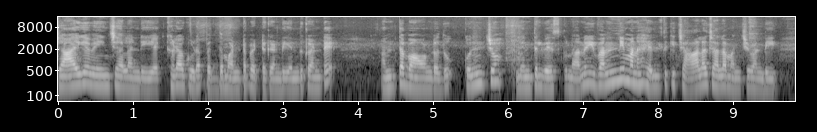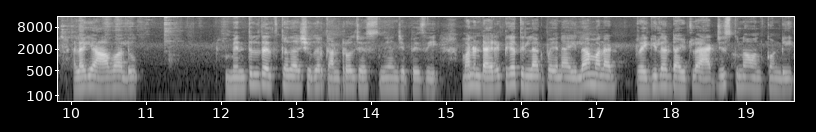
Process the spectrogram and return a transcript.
జాయిగా వేయించాలండి. ఎక్కడా కూడా పెద్ద మంట పెట్టకండి. ఎందుకంటే అంత బాగుండదు. కొంచెం మెంతులు వేసుకున్నాను. ఇవన్నీ మన హెల్త్కి చాలా చాలా మంచివండి. అలాగే ఆవాలు. మెంతులు తెలుసు కదా షుగర్ కంట్రోల్ చేస్తుంది అని చెప్పేసి. మనం డైరెక్ట్గా తినలేకపోయినా ఇలా మన రెగ్యులర్ డైట్లో యాడ్ చేసుకున్నాం అనుకోండి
